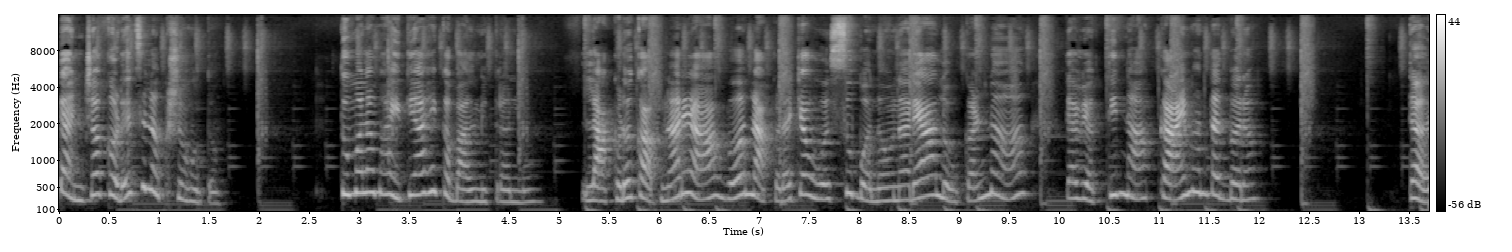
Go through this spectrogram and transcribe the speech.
त्यांच्याकडेच लक्ष होतं. तुम्हाला माहिती आहे का बालमित्रांनो? लाकडं कापणाऱ्या व लाकडाच्या वस्तू बनवणाऱ्या लोकांना त्या व्यक्तींना काय म्हणतात बरं? तर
